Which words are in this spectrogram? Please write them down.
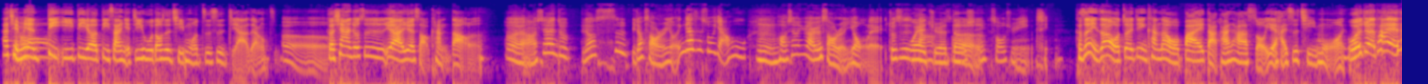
它前面哦第一、第二、第三也几乎都是奇摩知识家这样子。呃，可现在就是越来越少看到了。对啊，现在就比较是比较少人用，应该是说雅虎嗯，好像越来越少人用嘞，就是我也觉得搜寻引擎。可是你知道，我最近看到我爸一打开他的首页还是骑摩，我就觉得他也太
